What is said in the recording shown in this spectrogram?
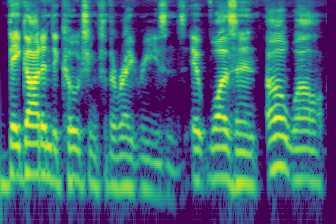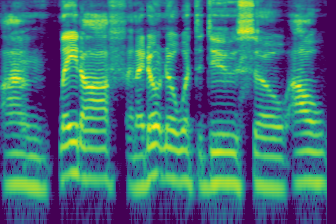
they got into coaching for the right reasons. It wasn't, oh, well, I'm laid off and I don't know what to do. So I'll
